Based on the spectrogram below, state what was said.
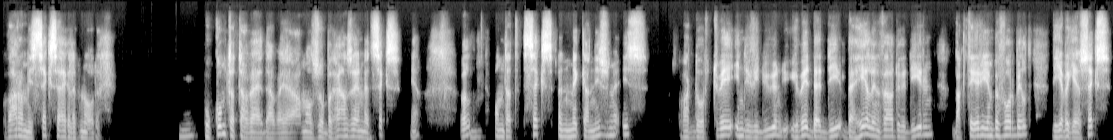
waarom is seks eigenlijk nodig? Mhm. Hoe komt het dat wij, dat wij allemaal zo begaan zijn met seks? Ja? Wel, Mhm. omdat seks een mechanisme is waardoor twee individuen, je weet bij, bij heel eenvoudige dieren, bacteriën bijvoorbeeld, die hebben geen seks,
